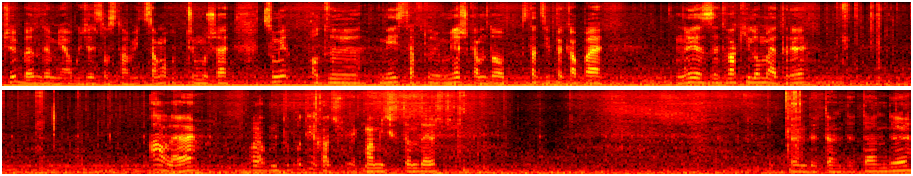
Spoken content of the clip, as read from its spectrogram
czy będę miał gdzie zostawić samochód, czy muszę w sumie od y, miejsca, w którym mieszkam do stacji PKP no jest ze 2 km ale wolałbym tu podjechać, jak mam iść w ten deszcz. Tędy, tędy, tędy.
